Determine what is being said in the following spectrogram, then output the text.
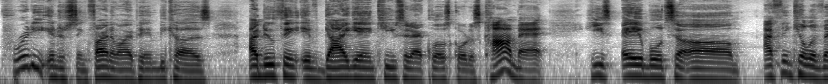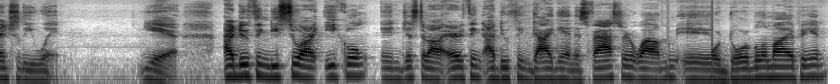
pretty interesting fight in my opinion because I do think if Gigan keeps it at close quarters combat, he's able to um I think he'll eventually win. Yeah. I do think these two are equal in just about everything. I do think Gigan is faster while is more durable in my opinion.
